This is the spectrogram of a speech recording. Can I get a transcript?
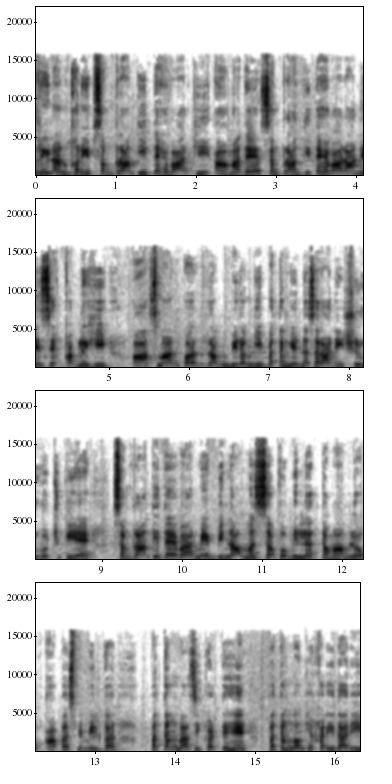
नाजरीन अनकरीब संक्रांति त्यौहार की आमद है। संक्रांति त्यौहार आने से कबल ही आसमान पर रंग बिरंगी पतंगे नज़र आनी शुरू हो चुकी है। संक्रांति त्यौहार में बिना मज़हब व मिलत तमाम लोग आपस में मिलकर पतंगबाजी करते हैं। पतंगों की खरीदारी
